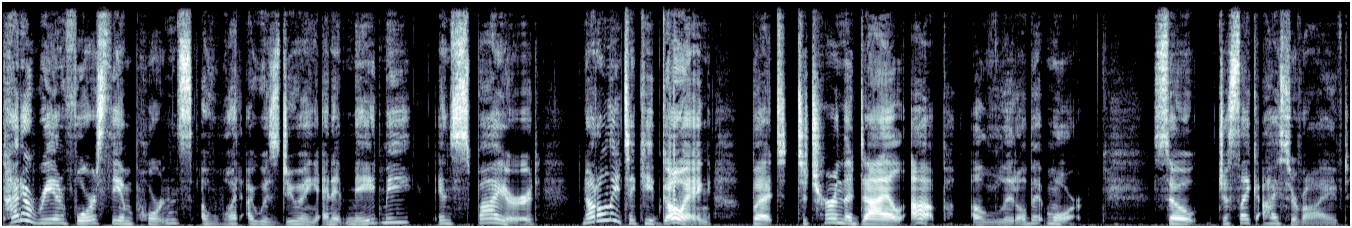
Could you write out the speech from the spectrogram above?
kind of reinforce the importance of what I was doing, and it made me inspired not only to keep going, but to turn the dial up a little bit more. So, just like I survived,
